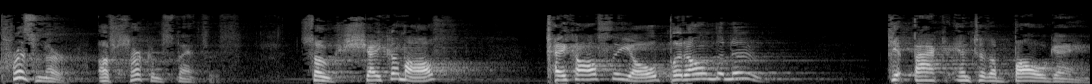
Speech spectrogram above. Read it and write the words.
prisoner of circumstances. So shake them off, take off the old, put on the new. Get back into the ball game.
